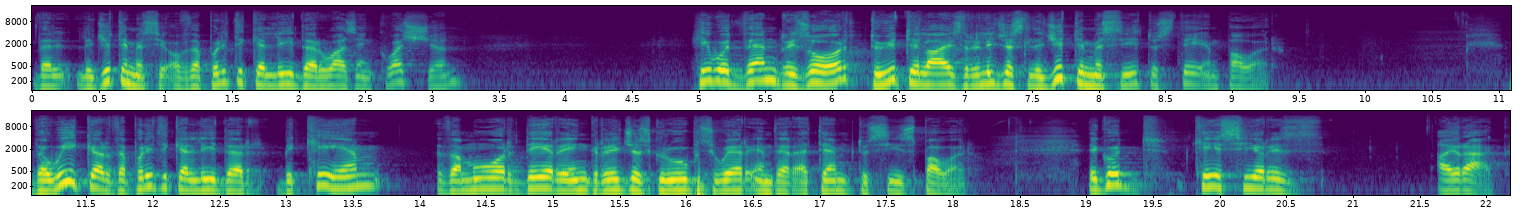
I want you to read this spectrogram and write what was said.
the legitimacy of the political leader was in question, he would then resort to utilize religious legitimacy to stay in power. The weaker the political leader became, the more daring religious groups were in their attempt to seize power. A good case here is Iraq.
